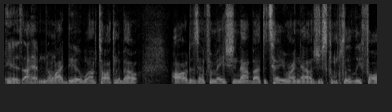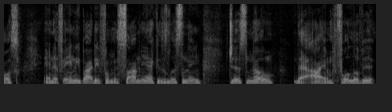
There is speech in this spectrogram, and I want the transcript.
is I have no idea what I'm talking about. All this information I'm about to tell you right now is just completely false. And if anybody from Insomniac is listening, just know that I am full of it.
